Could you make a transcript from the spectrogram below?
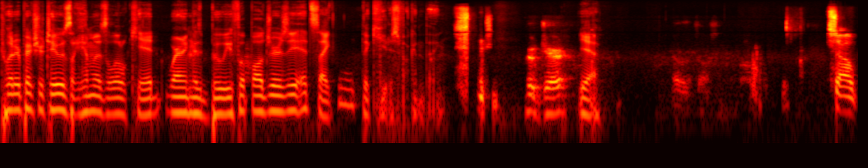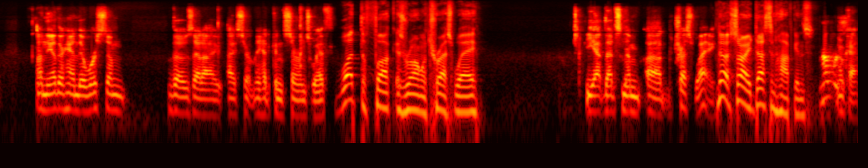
Twitter picture too is like him as a little kid wearing his Bowie football jersey. It's like the cutest fucking thing. Who, Jared? Yeah. Oh, that's awesome. So, on the other hand, there were some those that I, I certainly had concerns with. What the fuck is wrong with Tress Way? Yeah, that's num uh, Tress Way. No, sorry, Dustin Hopkins. That was, Okay.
